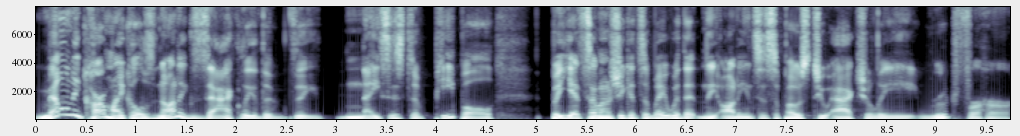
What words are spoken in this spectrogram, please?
Melanie Carmichael is not exactly the the nicest of people, but yet somehow she gets away with it, and the audience is supposed to actually root for her.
